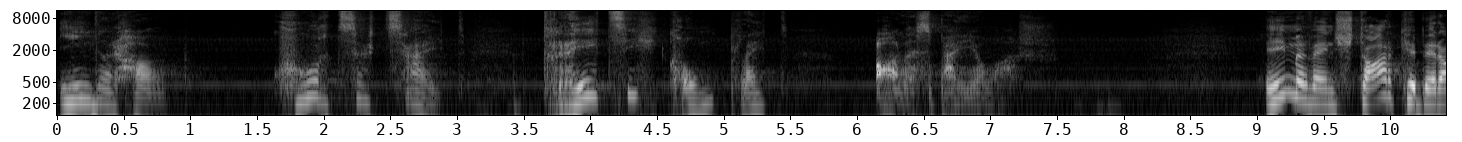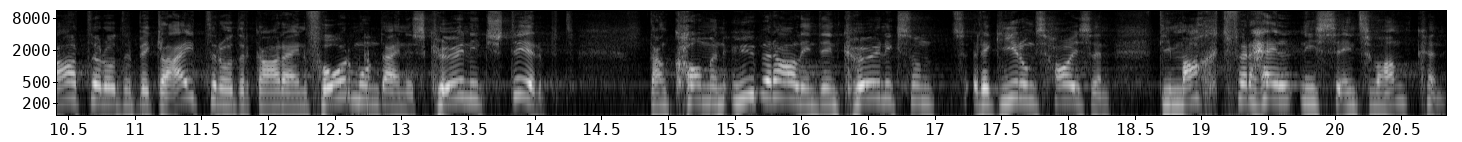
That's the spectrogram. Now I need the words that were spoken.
innerhalb kurzer Zeit dreht sich komplett alles bei Joasch. Immer wenn starke Berater oder Begleiter oder gar ein Vormund eines Königs stirbt, dann kommen überall in den Königs- und Regierungshäusern die Machtverhältnisse ins Wanken.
